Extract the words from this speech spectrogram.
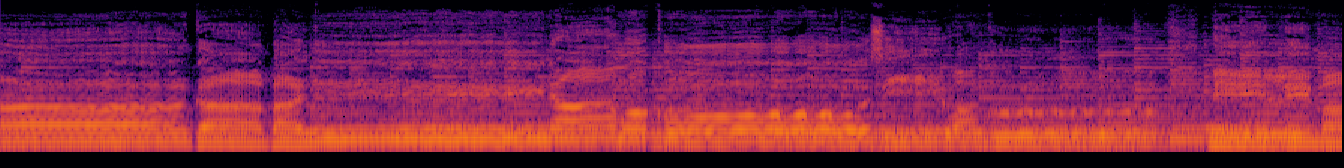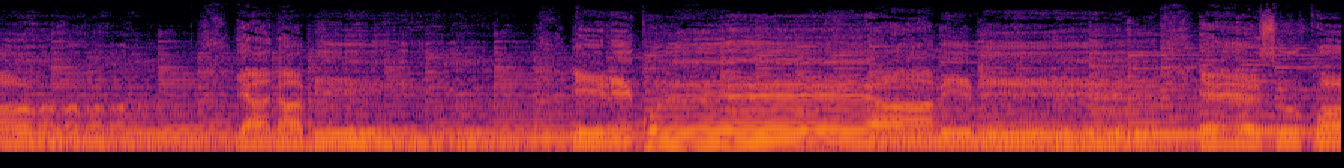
nilitanga bali na mokozi wangu. Milima ya nabii nilikwea mimi. Yesu kwa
